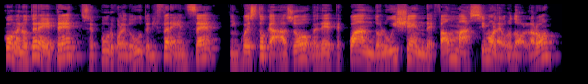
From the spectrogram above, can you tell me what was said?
Come noterete, seppur con le dovute differenze, in questo caso, vedete, quando lui scende fa un massimo, l'euro-dollaro,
